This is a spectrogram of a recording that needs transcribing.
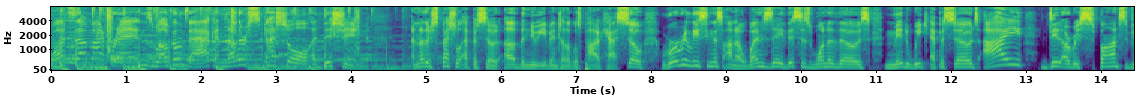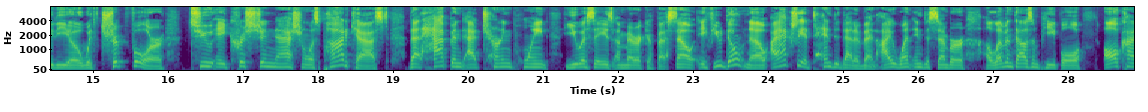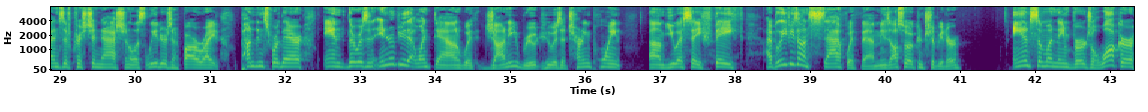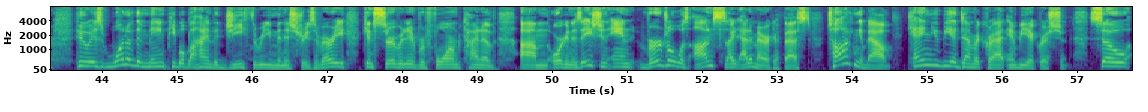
What's up, my friends? Welcome back. Another special edition another special episode of the New Evangelicals podcast. So, we're releasing this on a Wednesday. This is one of those midweek episodes. I did a response video with Tripp Fuller to a Christian nationalist podcast that happened at Turning Point USA's America Fest. Now, if you don't know, I actually attended that event. I went in December, 11,000 people, all kinds of Christian nationalist leaders and far right pundits were there. And there was an interview that went down with Jonny Root, who is a Turning Point um, USA Faith. I believe he's on staff with them. He's also a contributor and someone named Virgil Walker, who is one of the main people behind the G3 Ministries, a very conservative, reformed kind of um, organization. And Virgil was on site at America Fest talking about can you be a Democrat and be a Christian? So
